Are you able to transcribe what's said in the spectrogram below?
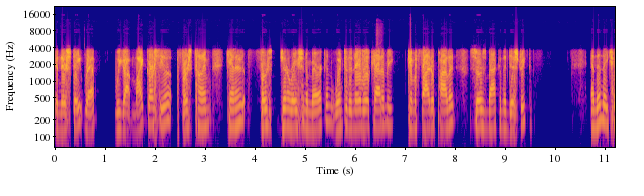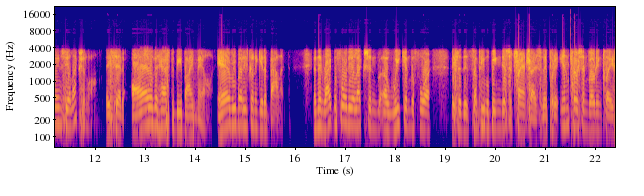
in their state rep. We got Mike Garcia, a first time candidate, first generation American, went to the Naval Academy, became a fighter pilot, serves back in the district. And then they changed the election law. They said all of it has to be by mail. Everybody's going to get a ballot. And then right before the election, a weekend before, they said that some people being disenfranchised, so they put an in-person voting place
